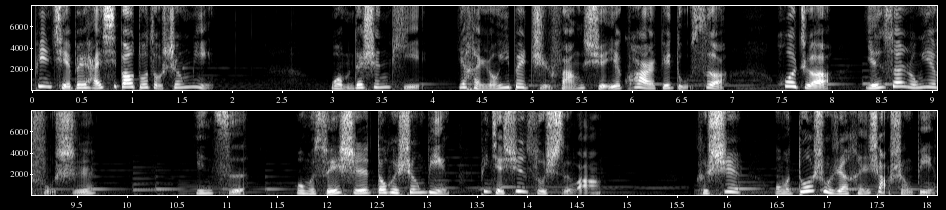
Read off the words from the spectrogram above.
并且被癌细胞夺走生命。我们的身体也很容易被脂肪、血液块给堵塞，或者盐酸溶液腐蚀。因此，我们随时都会生病，并且迅速死亡。可是，我们多数人很少生病。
